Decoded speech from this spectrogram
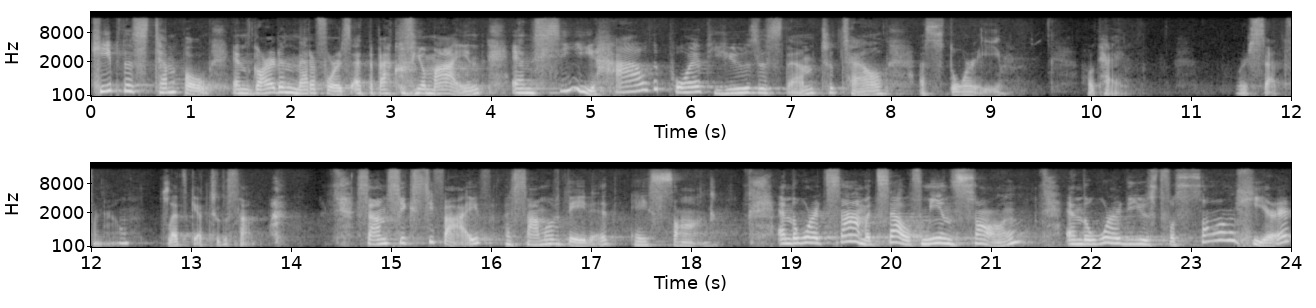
keep this temple and garden metaphors at the back of your mind and see how the poet uses them to tell a story. Okay, we're set for now. Let's get to the psalm. Psalm 65, a psalm of David, a song. And the word psalm itself means song, and the word used for song here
